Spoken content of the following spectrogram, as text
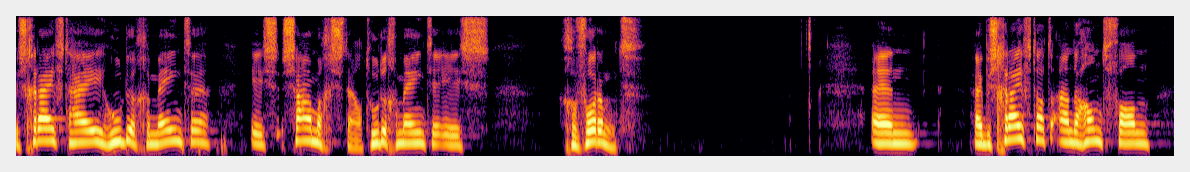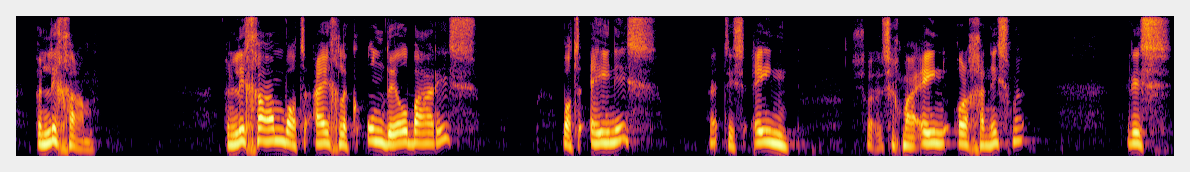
beschrijft hij hoe de gemeente is samengesteld, hoe de gemeente is gevormd. En hij beschrijft dat aan de hand van een lichaam. Een lichaam wat eigenlijk ondeelbaar is, wat één is. Het is één, zeg maar één organisme. Er is,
